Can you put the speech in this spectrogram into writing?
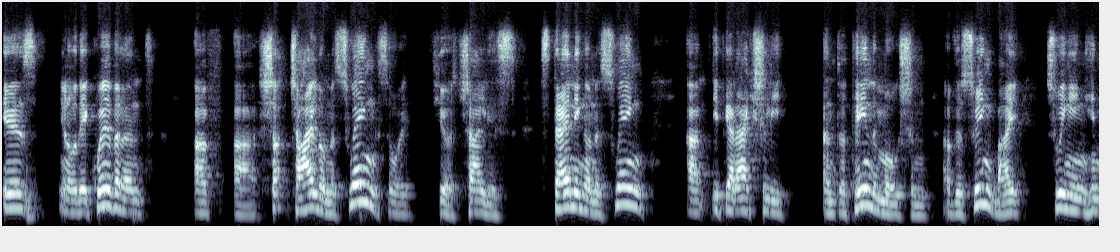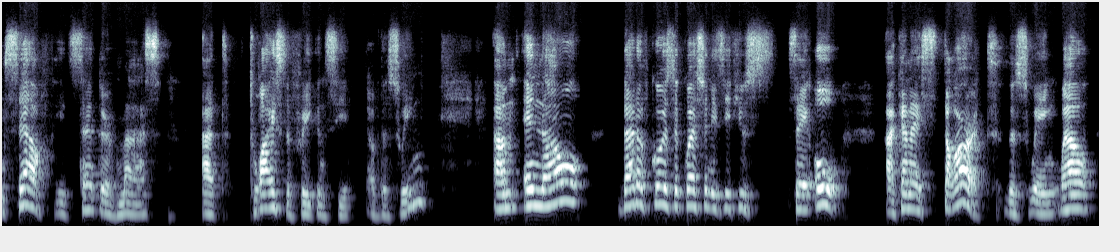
is, you know, the equivalent of a child on a swing. So if your child is standing on a swing, uh, it can actually entertain the motion of the swing by swinging himself, its center of mass, at twice the frequency of the swing. Um, and now that, of course, the question is if you say, oh, uh, can I start the swing? Well,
